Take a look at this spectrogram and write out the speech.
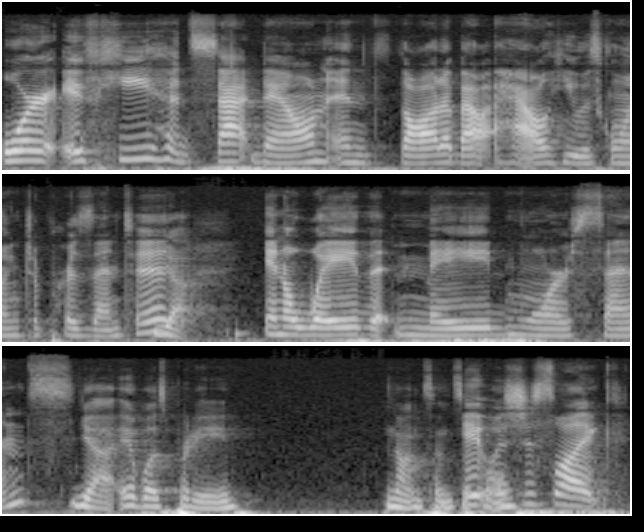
or if he had sat down and thought about how he was going to present it Yeah. in a way that made more sense. yeah, it was pretty nonsensical. It was just like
